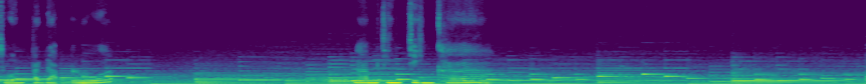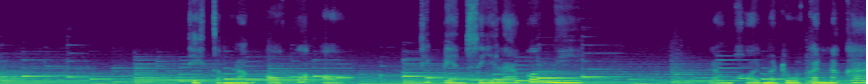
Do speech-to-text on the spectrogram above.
สวนประดับรั้วงามจริงๆค่ะที่กำลังออกก็ออก เปลี่ยนสีแล้วก็มี เราคอยมาดูกันนะคะ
